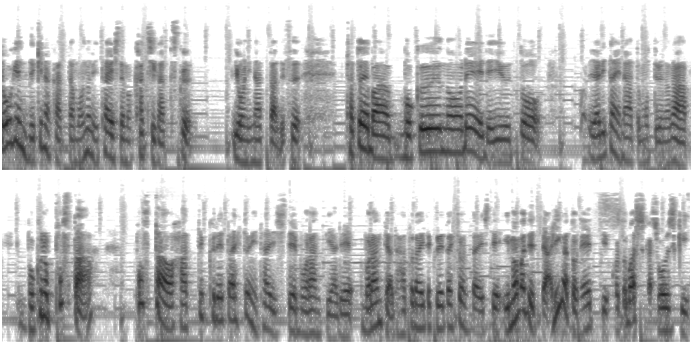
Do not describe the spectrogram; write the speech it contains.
表現できなかったものに対しても価値がつくようになったんです。例えば、僕の例で言うと、やりたいなと思ってるのが、僕のポスターポスターを貼ってくれた人に対してボランティアで、ボランティアで働いてくれた人に対して、今までってありがとねっていう言葉しか正直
